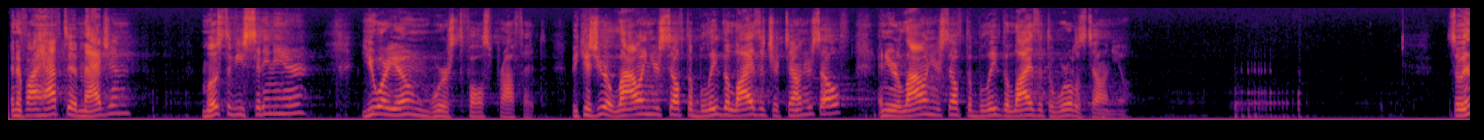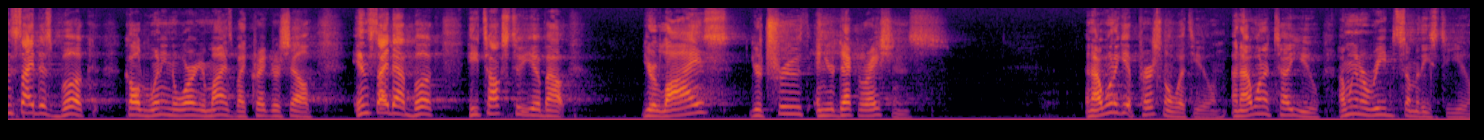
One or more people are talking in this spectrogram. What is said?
And if I have to imagine, most of you sitting here, you are your own worst false prophet because you're allowing yourself to believe the lies that you're telling yourself, and you're allowing yourself to believe the lies that the world is telling you. So, inside this book called Winning the War in Your Minds by Craig Groeschel, inside that book, he talks to you about your lies, your truth, and your declarations. And I want to get personal with you, and I want to tell you, I'm going to read some of these to you.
